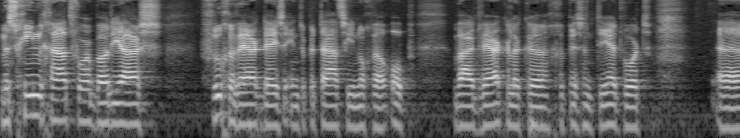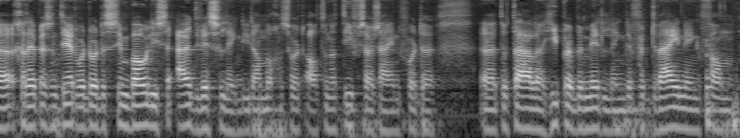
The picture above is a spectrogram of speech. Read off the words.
Misschien gaat voor Baudrillard's vroege werk deze interpretatie nog wel op... waar het werkelijke gepresenteerd wordt... Gerepresenteerd wordt door de symbolische uitwisseling... die dan nog een soort alternatief zou zijn voor de uh, totale hyperbemiddeling... de verdwijning van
